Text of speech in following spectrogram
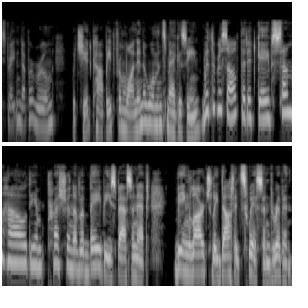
straightened up her room, which she had copied from one in a woman's magazine, with the result that it gave somehow the impression of a baby's bassinet, being largely dotted Swiss and ribbon.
